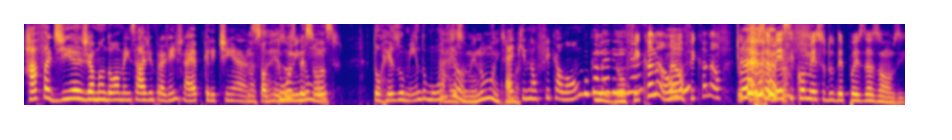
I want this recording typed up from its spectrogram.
Rafa Dias já mandou uma mensagem pra gente, na época ele tinha Nossa, só duas pessoas. muito. Tô resumindo muito. Tá resumindo muito. É irmã. que não fica longo, galera. Não fica não, não, Não? fica não. Eu quero saber esse começo do Depois das 11.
